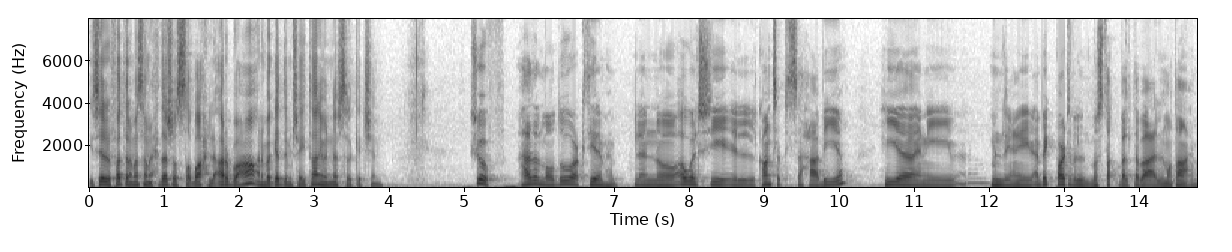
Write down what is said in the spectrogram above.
يصير الفترة مثلا من 11 الصباح ل 4 أنا بقدم شيء ثاني من نفس ال kitchen. شوف هذا الموضوع كتير مهم لأنه أول شيء ال concept السحابية هي يعني من يعني big part of المستقبل تبع المطاعم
